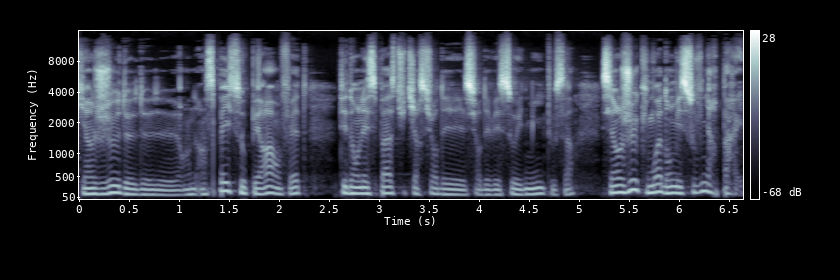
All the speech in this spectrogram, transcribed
qui est un jeu de, de- de- un, space opéra en fait. T'es dans l'espace, tu tires sur des sur des vaisseaux ennemis, tout ça. C'est un jeu qui moi, dans mes souvenirs, paraît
